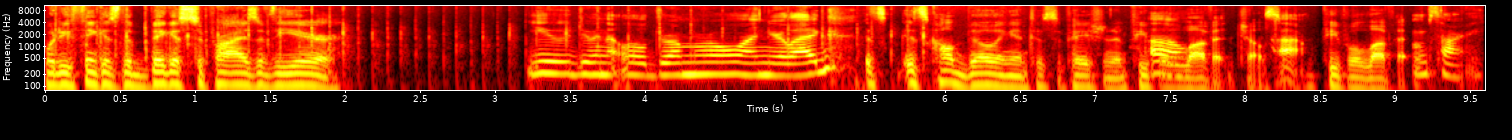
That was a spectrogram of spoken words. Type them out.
what do you think is the biggest surprise of the year? You doing that little drum roll on your leg? It's it's called building anticipation, and people Oh. love it, Chelsea. Oh. People love it. I'm sorry,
